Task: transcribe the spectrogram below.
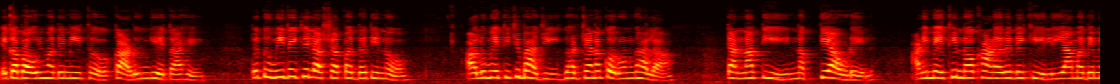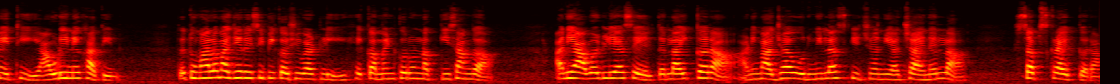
एका बाऊलमध्ये मी इथं काढून घेत आहे. तर तुम्ही देखील अशा पद्धतीनं आलू मेथीची भाजी घरच्यांना करून घाला. त्यांना ती नक्की आवडेल. आणि मेथी न खाणारे देखील यामध्ये मेथी आवडीने खातील. तर तुम्हाला माझी रेसिपी कशी वाटली हे कमेंट करून नक्की सांगा. आणि आवडली असेल तर लाईक करा आणि माझ्या उर्मिलाच किचन या चॅनलला सबस्क्राईब करा.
